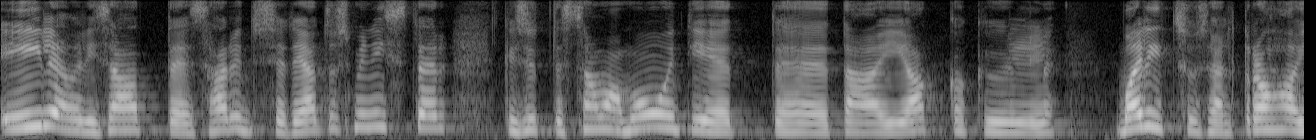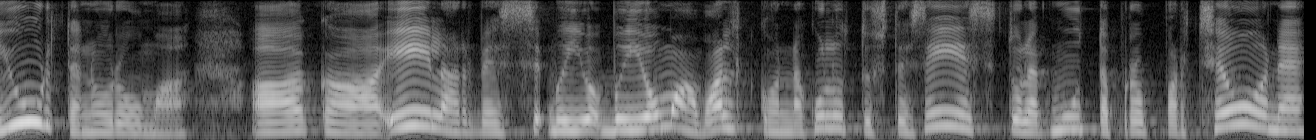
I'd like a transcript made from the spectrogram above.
eile oli saates haridus- ja teadusminister, kes ütles samamoodi, et ta ei hakka küll valitsuselt raha juurde nuruma, aga eelarves või, või oma valdkonna kulutuste sees tuleb muuta proportsioone,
